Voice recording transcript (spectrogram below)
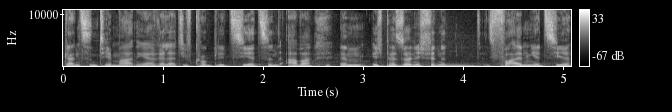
ganzen Thematiken ja relativ kompliziert sind, aber ähm, ich persönlich finde vor allem jetzt hier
